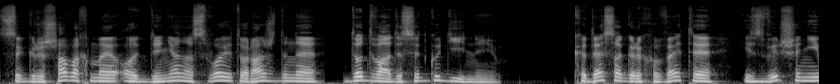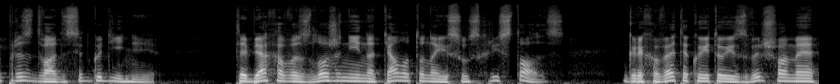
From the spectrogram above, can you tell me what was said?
Съгрешавахме от деня на своето раждане до 20 години. Къде са греховете, извършени през 20 години? Те бяха възложени на тялото на Исус Христос. Греховете, които извършваме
